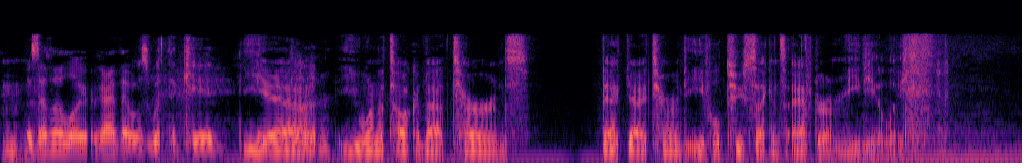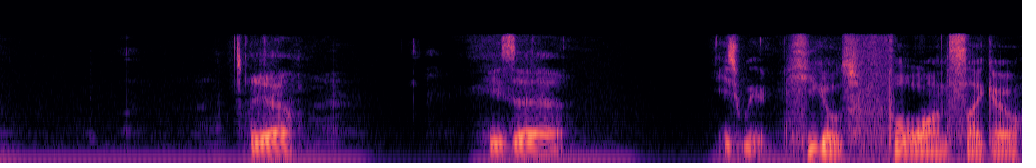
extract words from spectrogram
Mhm. was that the lawyer guy that was with the kid. in the Yeah, you want to talk about turns? That guy turned evil two seconds after immediately. Yeah. He's uh. He's weird. he goes full on psycho,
